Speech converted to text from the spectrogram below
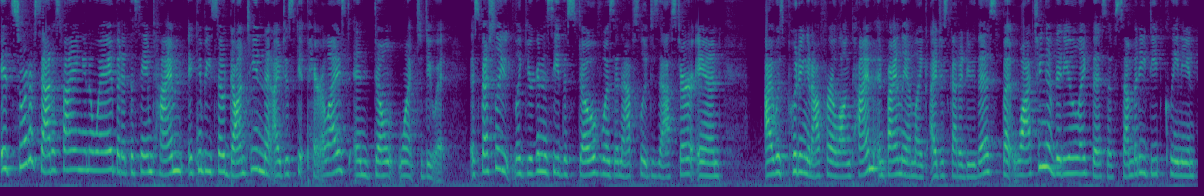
It's sort of satisfying in a way, but at the same time, it can be so daunting that I just get paralyzed and don't want to do it. Especially like you're gonna see the stove was an absolute disaster and I was putting it off for a long time and finally I'm like, I just gotta do this. But watching a video like this of somebody deep cleaning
